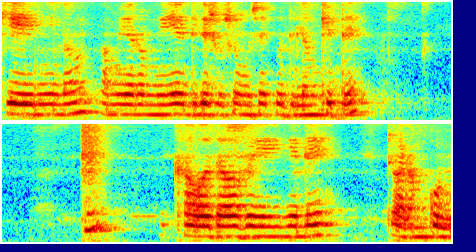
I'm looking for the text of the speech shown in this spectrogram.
খেয়ে নিলাম। আমি আর মেয়ে এদিকে শ্বশুরমশাই করে দিলাম খেতে। খাওয়া দাওয়া হয়ে গেলে একটু আরাম করব।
